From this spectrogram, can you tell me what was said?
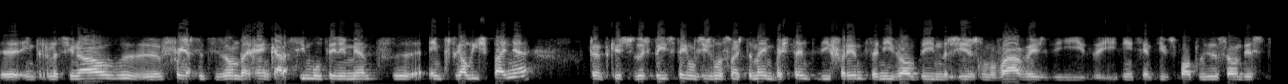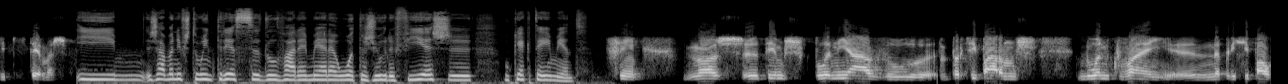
eh, internacional, eh, foi esta decisão de arrancar simultaneamente eh, em Portugal e Espanha, Portanto, que estes dois países têm legislações também bastante diferentes a nível de energias renováveis e de, de, incentivos para a utilização desses tipos de temas. E hum, já manifestou interesse de levar a Mera a outras geografias? O que é que tem em mente? Sim, nós eh, temos planeado participarmos no ano que vem eh, na principal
